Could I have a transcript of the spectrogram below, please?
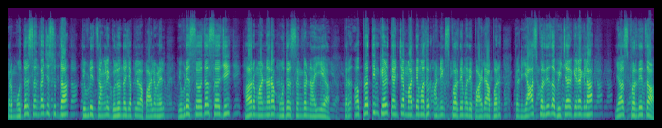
कारण मोदर संघाची सुद्धा तेवढी चांगली गोलंदाजी आपल्याला पाहायला मिळेल. एवढे सहजासहजी हार मानणारा मोदर संघ नाहीये. कारण अप्रतिम खेळ त्यांच्या माध्यमातून अनेक स्पर्धेमध्ये पाहिला आपण. कारण या स्पर्धेचा विचार केला गेला या स्पर्धेचा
